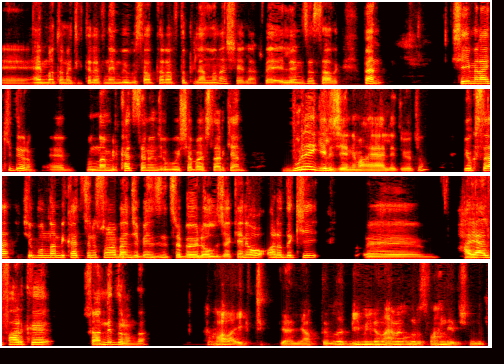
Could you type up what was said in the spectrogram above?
e, hem matematik tarafında hem duygusal tarafta planlanan şeyler ve ellerinize sağlık. Ben şeyi merak ediyorum. E, bundan birkaç sene önce bu işe başlarken buraya geleceğini mi hayal ediyordun? Yoksa işte bundan birkaç sene sonra bence benzin litre böyle olacak. Yani o aradaki e, hayal farkı şu an ne durumda? Valla ilk yani yaptığımızda 1 milyona hemen oluruz falan diye düşündük.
